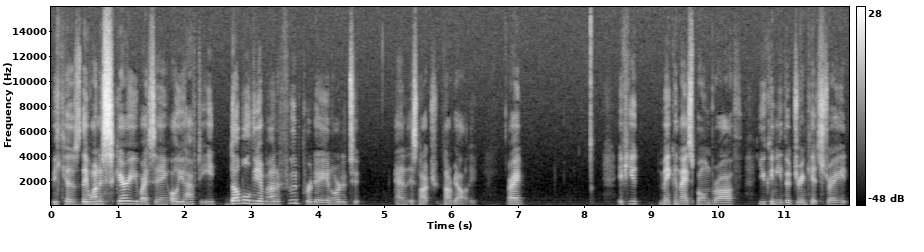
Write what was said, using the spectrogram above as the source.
because they want to scare you by saying, "Oh, you have to eat double the amount of food per day in order to," and it's not true. Not reality, right? If you make a nice bone broth, you can either drink it straight,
